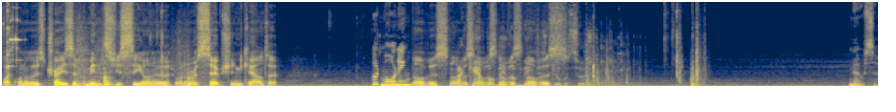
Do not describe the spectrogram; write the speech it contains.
Like one of those trays of mints you see on a on a reception counter. Good morning. Novice, novice, novice, novice, a Mages Guild novice. No, sir.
